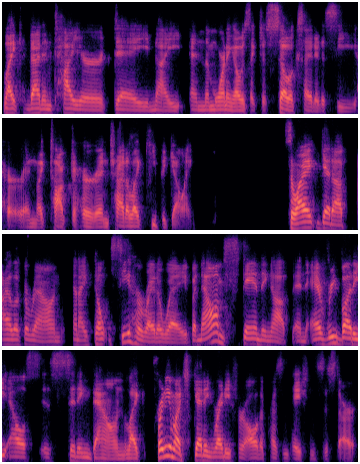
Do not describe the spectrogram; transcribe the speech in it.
like that entire day, night, and the morning. I was like just so excited to see her and like talk to her and try to like keep it going. So I get up, I look around, and I don't see her right away. But now I'm standing up, and everybody else is sitting down, like pretty much getting ready for all the presentations to start.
